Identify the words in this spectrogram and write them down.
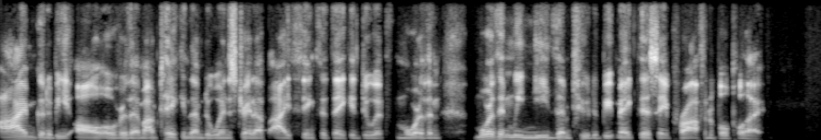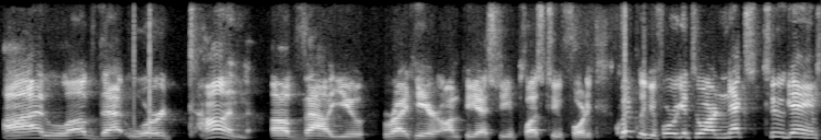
I'm going to be all over them. I'm taking them to win straight up. I think that they could do it more than more than we need them to to be make this a profitable play. I love that word ton of value right here on PSG plus 240. Quickly, before we get to our next two games,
